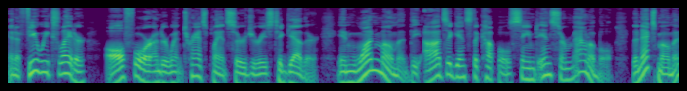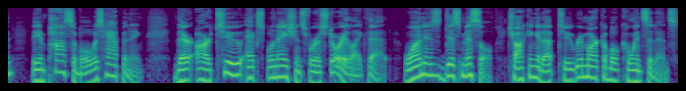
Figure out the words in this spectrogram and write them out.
and a few weeks later, all four underwent transplant surgeries together. In one moment, the odds against the couple seemed insurmountable. The next moment, the impossible was happening. There are two explanations for a story like that. One is dismissal, chalking it up to remarkable coincidence.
